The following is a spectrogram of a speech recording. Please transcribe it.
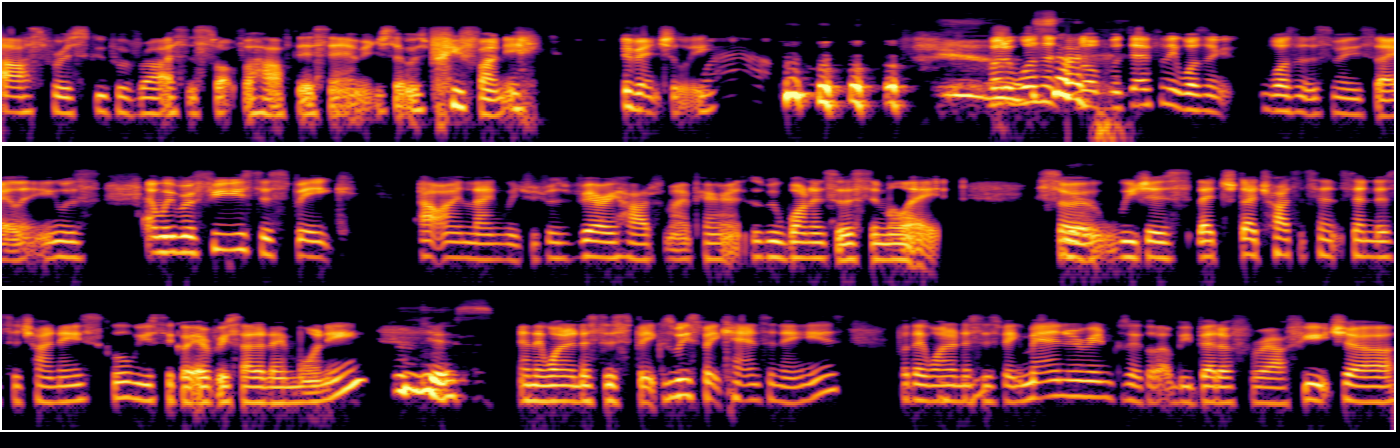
ask for a scoop of rice to swap for half their sandwich. So it was pretty funny. eventually. Wow. but it wasn't. So, it definitely wasn't wasn't a smooth sailing. It was, and we refused to speak our own language, which was very hard for my parents because we wanted to assimilate. So yeah. we just they they tried to send us to Chinese school. We used to go every Saturday morning. Yes. And they wanted us to speak because we speak Cantonese, but they wanted mm-hmm. us to speak Mandarin because they thought that would be better for our future.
